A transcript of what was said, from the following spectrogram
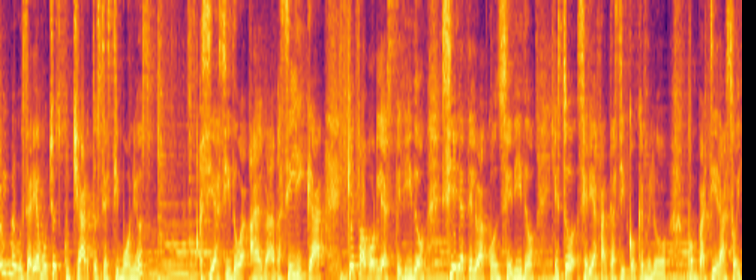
Hoy me gustaría mucho escuchar tus testimonios si has ido a la basílica, qué favor le has pedido, si ella te lo ha concedido. Esto sería fantástico que me lo compartieras hoy.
